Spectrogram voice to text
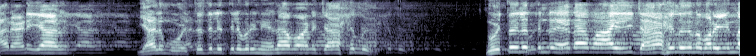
ആരാണ് ഇയാൾ ഇയാൾ മുഴത്തതിലത്തിലെ ഒരു നേതാവാണ് ജാഹിദ്. മുഴത്തതിലത്തിന്റെ നേതാവായി ജാഹിൽ ജാഹിദ് എന്ന് പറയുന്ന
